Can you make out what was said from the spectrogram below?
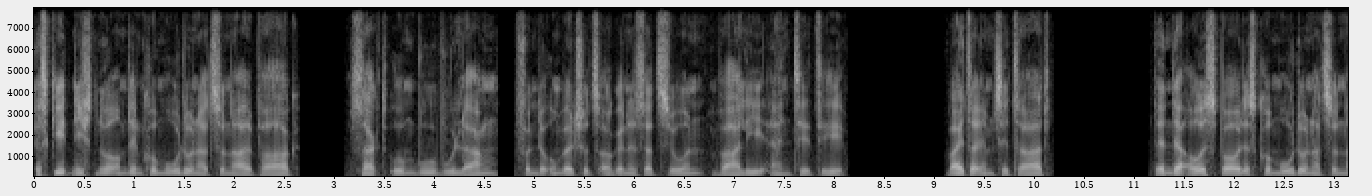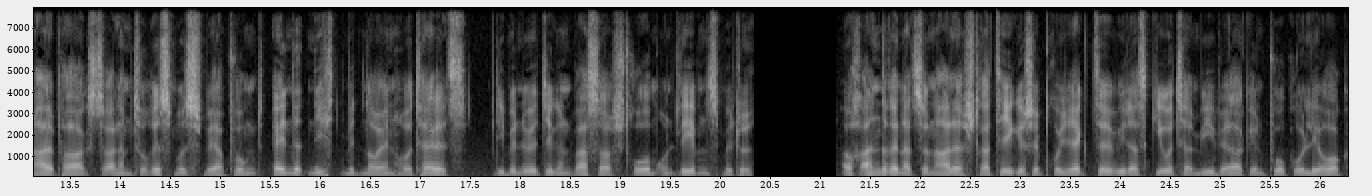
Es geht nicht nur um den Komodo-Nationalpark, sagt Umbu Wulang von der Umweltschutzorganisation Wali NTT. Weiter im Zitat denn der Ausbau des Komodo-Nationalparks zu einem Tourismusschwerpunkt endet nicht mit neuen Hotels. Die benötigen Wasser, Strom und Lebensmittel. Auch andere nationale strategische Projekte wie das Geothermiewerk in Poco-Leok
